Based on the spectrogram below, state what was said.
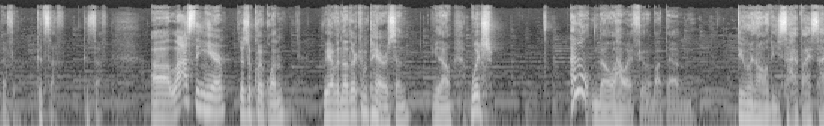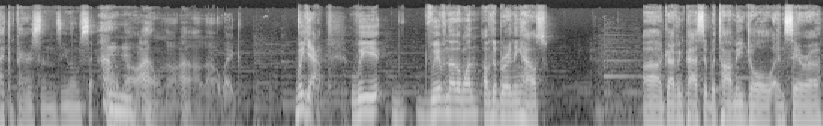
definitely. Good stuff. Good stuff. Uh, last thing here, just a quick one. We have another comparison, you know, which I don't know how I feel about them doing all these side by side comparisons. You know what I'm saying? I don't know. I don't know. I don't know. Like, but yeah, we we have another one of the burning house. Uh, driving past it with Tommy, Joel, and Sarah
